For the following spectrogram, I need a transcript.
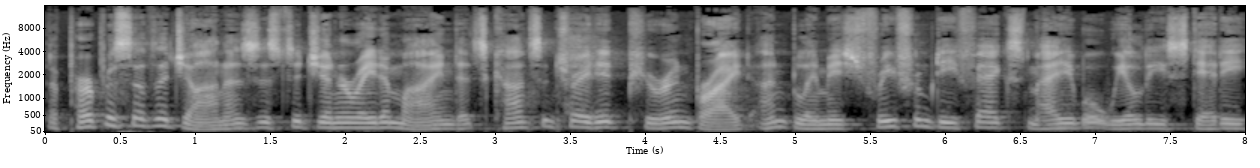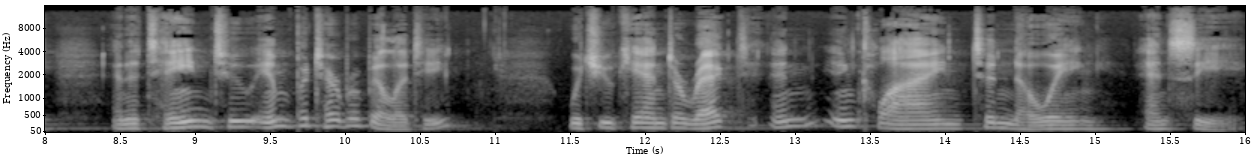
The purpose of the jhanas is to generate a mind that's concentrated, pure and bright, unblemished, free from defects, malleable, wieldy, steady, and attain to imperturbability, which you can direct and incline to knowing and seeing.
